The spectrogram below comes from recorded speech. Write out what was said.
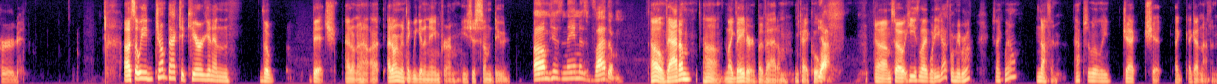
Heard. Uh, so we jump back to Kirigan and the bitch. I don't know how. I, I don't even think we get a name for him. He's just some dude. Um, his name is Vadim. Oh, Vadim. Oh, like Vader, but Vadim. Okay, cool. Yeah, Um. So he's like, "What do you got for me, bro?" He's like, "Well, nothing. Absolutely jack shit. I I got nothing."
